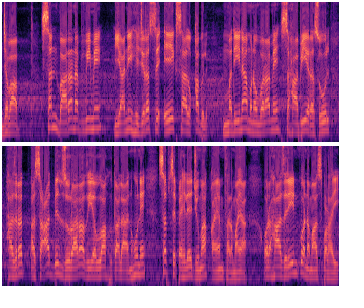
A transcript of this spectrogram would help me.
जवाब, सन बारह नबी में, यानी हिजरत से एक साल कबल मदीना मनवरा में सहाबी रसूल हज़रत असाद बिन ज़ुरारा रज़ी अल्लाह तु ने सबसे पहले जुमा कायम फरमाया और हाजरीन को नमाज़ पढ़ाई।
